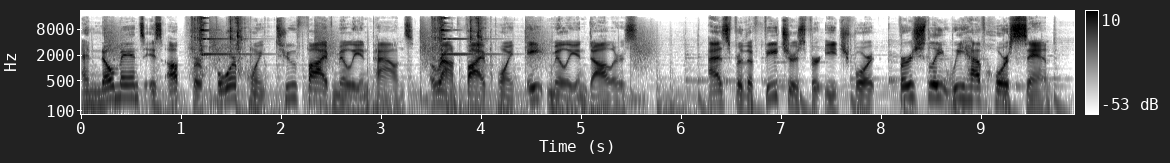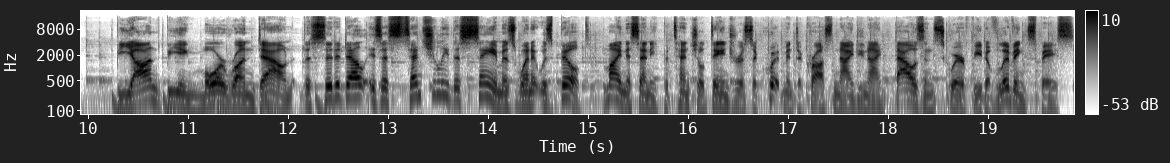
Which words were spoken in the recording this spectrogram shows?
and No Man's is up for 4.25 million pounds, around $5.8 million. As for the features for each fort, firstly we have horse sand. Beyond being more run down, the Citadel is essentially the same as when it was built, minus any potential dangerous equipment across 99,000 square feet of living space.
